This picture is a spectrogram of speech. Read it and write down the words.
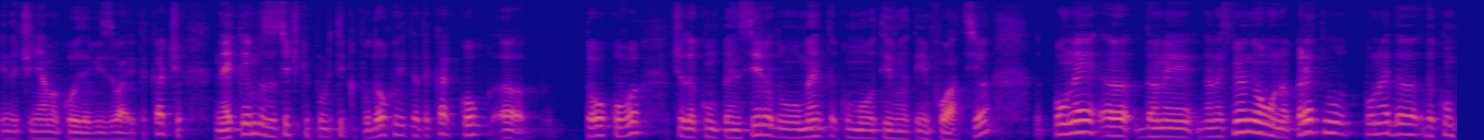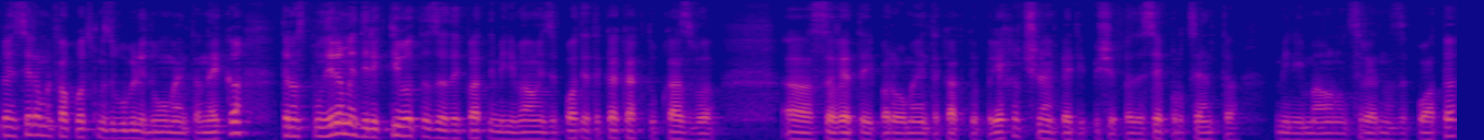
Иначе няма кой да ви извади. Така че нека има за всички политика по доходите така колко, а, толкова, че да компенсира до момента кумулативната инфлация. Поне да, не, да не сме много напред, но поне да, да компенсираме това, което сме загубили до момента. Нека транспонираме директивата за адекватни минимални заплати, така както казва а, съвета и парламента, както е приеха. В член 5 пише 50% минимално от средна заплата.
